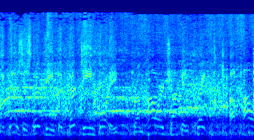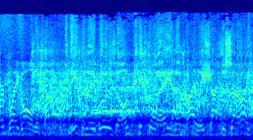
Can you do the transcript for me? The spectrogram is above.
McInnes is 13th at 1340 from Power, Chuck, and Creighton. A power play goal. The puck deep in the blue zone, kicked away, and then finally shot to center ice.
